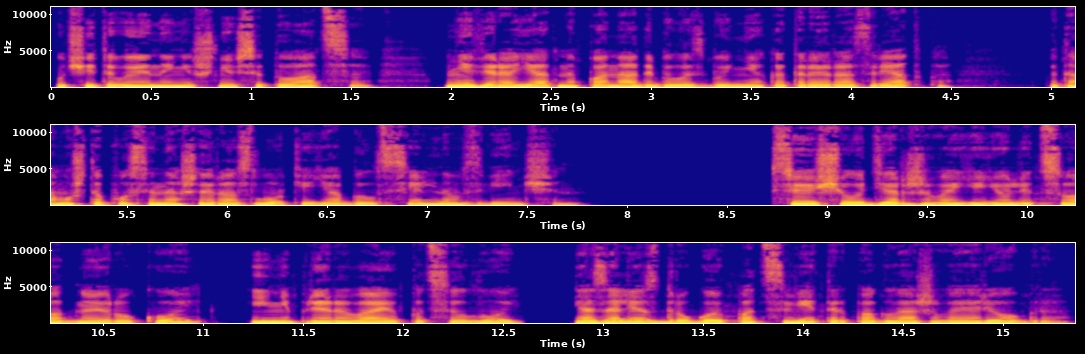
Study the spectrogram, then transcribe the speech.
учитывая нынешнюю ситуацию, мне, вероятно, понадобилась бы некоторая разрядка, потому что после нашей разлуки я был сильно взвинчен. Все еще удерживая ее лицо одной рукой и не прерывая поцелуй, я залез другой под свитер, поглаживая ребра.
